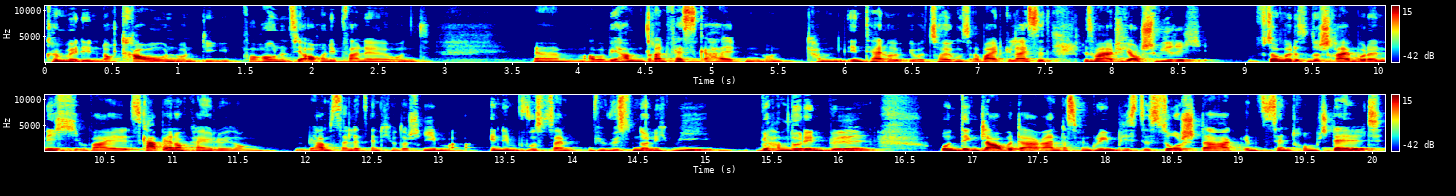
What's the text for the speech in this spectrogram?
können wir denen noch trauen? Und die verhauen uns ja auch in die Pfanne. Und ähm, aber wir haben dran festgehalten und haben interne Überzeugungsarbeit geleistet. Das war natürlich auch schwierig. Sollen wir das unterschreiben oder nicht? Weil es gab ja noch keine Lösung. Wir haben es dann letztendlich unterschrieben in dem Bewusstsein, wir wüssten noch nicht wie. Wir haben nur den Willen und den Glaube daran, dass wenn Greenpeace das so stark ins Zentrum stellt,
